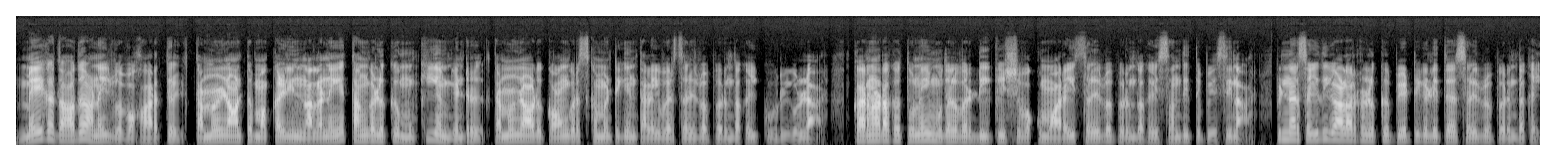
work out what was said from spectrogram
மேகதாது அணை விவகாரத்தில் தமிழ்நாட்டு மக்களின் நலனே தங்களுக்கு முக்கியம் என்று தமிழ்நாடு காங்கிரஸ் கமிட்டியின் தலைவர் செல்வ பெருந்தகை கூறியுள்ளார். கர்நாடக துணை முதல்வர் டி கே சிவகுமாரை செல்வ பெருந்தகை சந்தித்து பேசினார். பின்னர் செய்தியாளர்களுக்கு பேட்டியளித்த செல்வ பெருந்தகை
